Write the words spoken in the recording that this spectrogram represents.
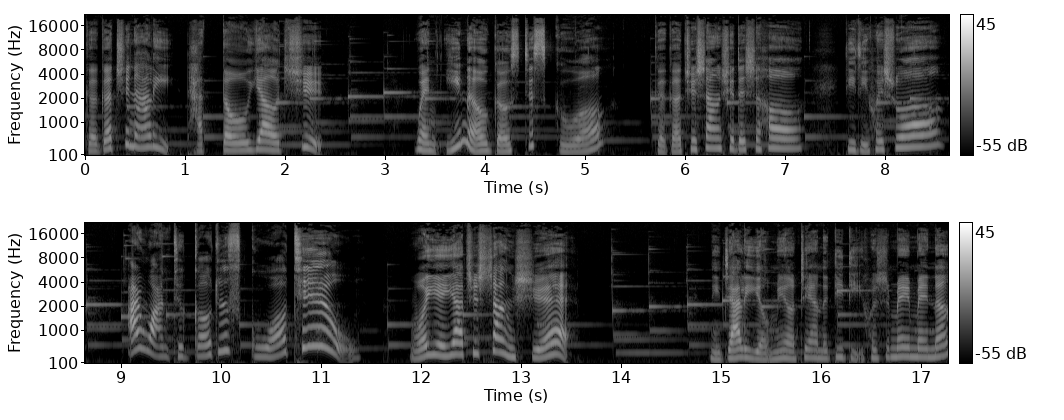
哥哥去哪里，他都要去。When Eno goes to school，哥哥去上学的时候，弟弟会说 I want to go to school too.：“ 我也要去上学。” 你家里有没有这样的弟弟或是妹妹呢？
